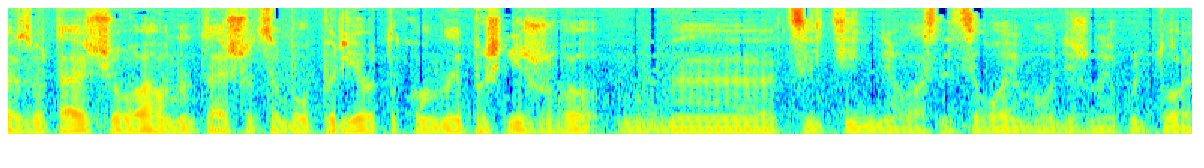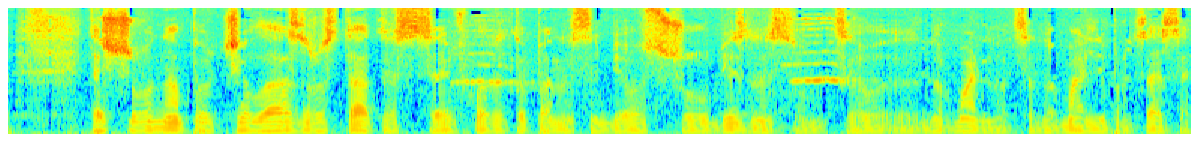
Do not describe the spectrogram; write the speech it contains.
е, звертаючи увагу на те, що це був період такого найпишнішого е, цвітіння власне цілої молодіжної культури. Те, що вона почала зростати це входити в певний симбіоз шоу-бізнесу, це нормально, це нормальні процеси.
